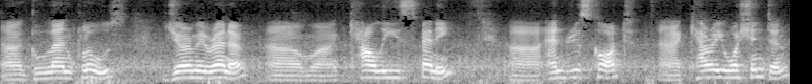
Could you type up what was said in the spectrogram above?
uh, Glenn Close, Jeremy Renner, um, uh, Spaeny, uh, Andrew Scott, Kerry Washington,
